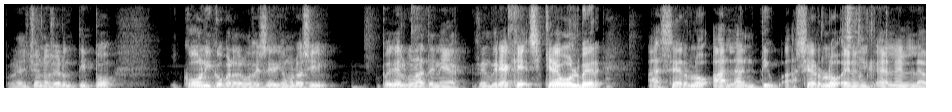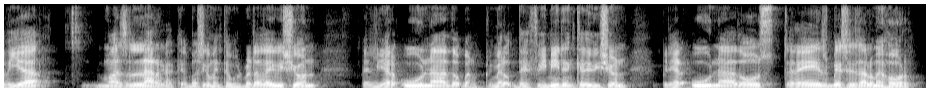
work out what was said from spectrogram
por el hecho de no ser un tipo icónico para el UFC, digámoslo así, pues de alguna tenía, tendría que, si quiere volver, hacerlo a la antigua, hacerlo en, el, en la vida más larga, que es básicamente volver a la división, pelear una, dos, bueno, primero definir en qué división, pelear una, dos, tres veces a lo mejor,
